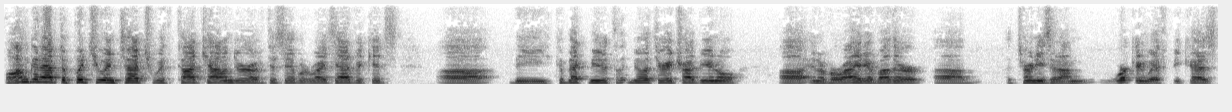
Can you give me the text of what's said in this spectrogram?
Well, I'm going to have to put you in touch with Todd Callender of Disabled Rights Advocates, uh, the Quebec Military Tribunal, uh, and a variety of other uh, attorneys that I'm working with because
